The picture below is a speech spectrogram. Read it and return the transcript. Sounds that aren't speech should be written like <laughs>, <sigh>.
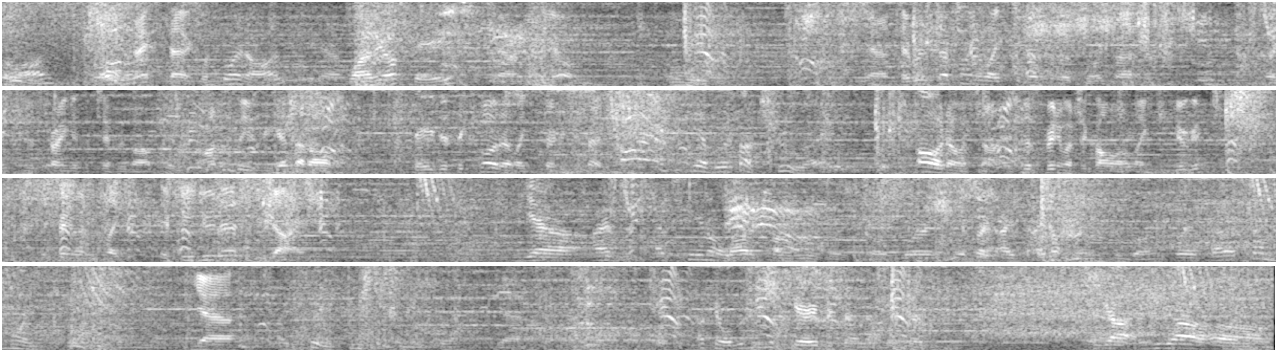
Hold on. Oh, nice tech. What's going on? Yeah. Why are they off stage? Yeah, there we go. Ooh. Yeah, TiBRs definitely likes to go for those forward smashes. Like just try and get the Tibbers off. Because honestly, if you get that off, they just explode at like 30%. Yeah, but that's not true, right? Oh no, it's not. It's just pretty much a call out. Like you're good. It's pretty much like if you do this, you die. Yeah, I've, I've seen a lot of companies that go for it. It's like, I, I don't them for going for it, but at some point, please do something else. Yeah, Like, please, make something neutral. yeah. Okay, well, this is the scary percent now because he got, he got, um,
